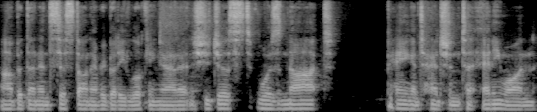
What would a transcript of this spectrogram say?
uh, but then insist on everybody looking at it. And she just was not paying attention to anyone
